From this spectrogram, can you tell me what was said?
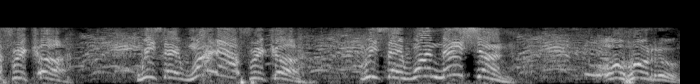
Africa. We say one Africa. We say one nation. Uhuru.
